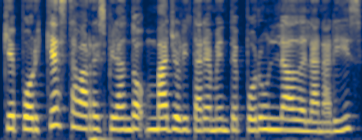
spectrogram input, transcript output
que por qué estaba respirando mayoritariamente por un lado de la nariz,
